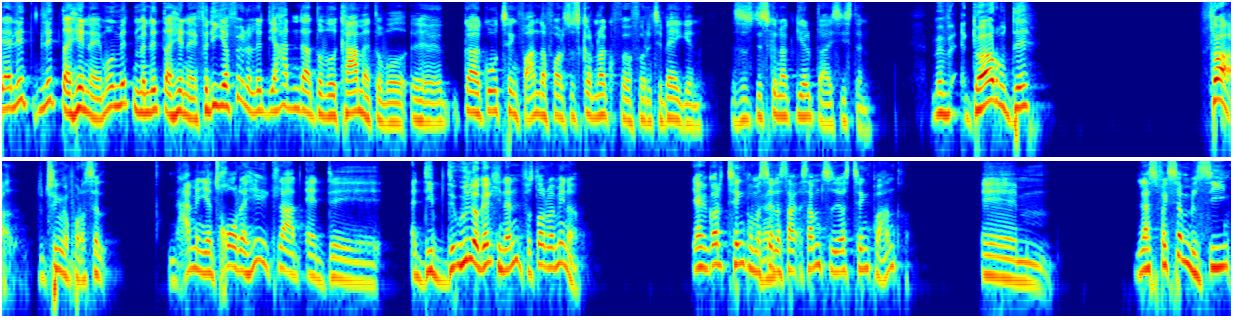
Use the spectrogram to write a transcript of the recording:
Er lidt, lidt derhen af, mod midten, men lidt derhen af. Fordi jeg føler lidt, jeg har den der, du ved, karma, du ved, øh, gør gode ting for andre folk, så skal du nok få, få det tilbage igen. Altså, det skal nok hjælpe dig i sidste ende. Men gør du det, før du tænker på dig selv? Nej, men jeg tror da helt klart, at, øh, at de, det udelukker ikke hinanden. Forstår du, hvad jeg mener? Jeg kan godt tænke på mig Ja. selv, og sa- samtidig også tænke på andre. Øhm, lad os for eksempel sige,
